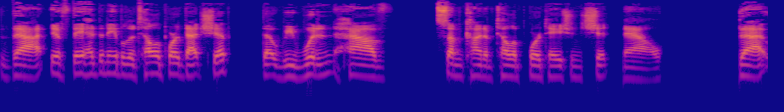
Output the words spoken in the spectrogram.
that if they had been able to teleport that ship, that we wouldn't have some kind of teleportation shit now. That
